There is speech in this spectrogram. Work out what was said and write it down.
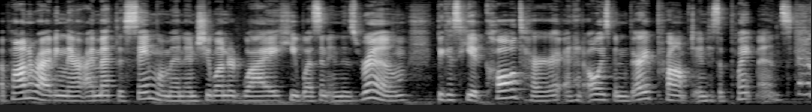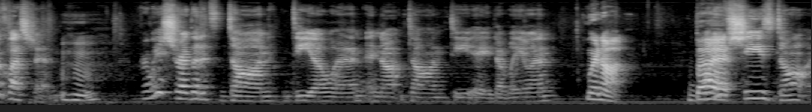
Upon arriving there, I met this same woman and she wondered why he wasn't in his room because he had called her and had always been very prompt in his appointments. I have a question. Mm-hmm. Are we sure that it's Dawn D O N and not Dawn D A W N? We're not. What if But she's Dawn?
